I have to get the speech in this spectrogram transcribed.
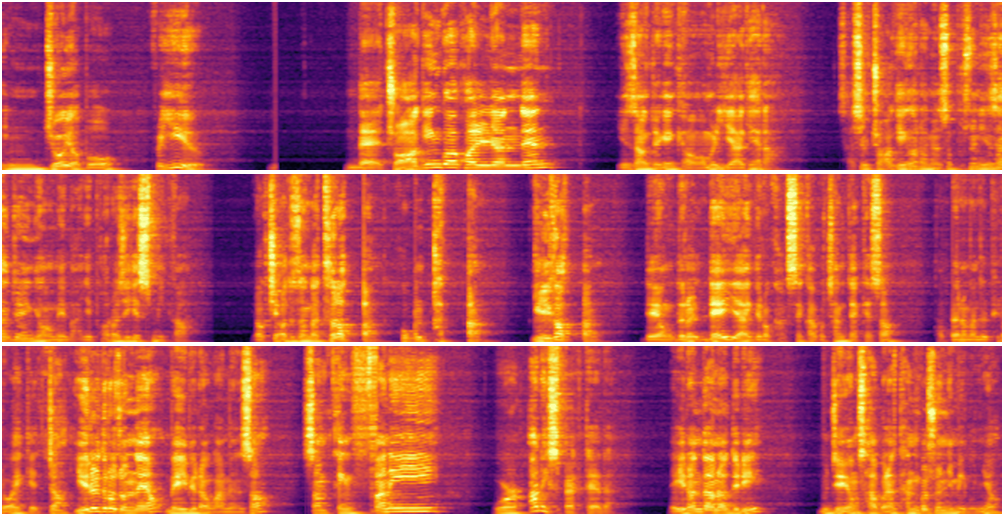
enjoyable for you. 네, 조깅과 관련된 인상적인 경험을 이야기해라. 사실 조깅을 하면서 무슨 인상적인 경험이 많이 벌어지겠습니까? 역시 어디선가 들었던 혹은 봤던 읽었던 내용들을 내 이야기로 각색하고 창작해서 답변을 만들 필요가 있겠죠. 예를 들어 줬네요. maybe라고 하면서 something funny or unexpected. 네, 이런 단어들이 문제형 4번의 단골 손님이군요.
